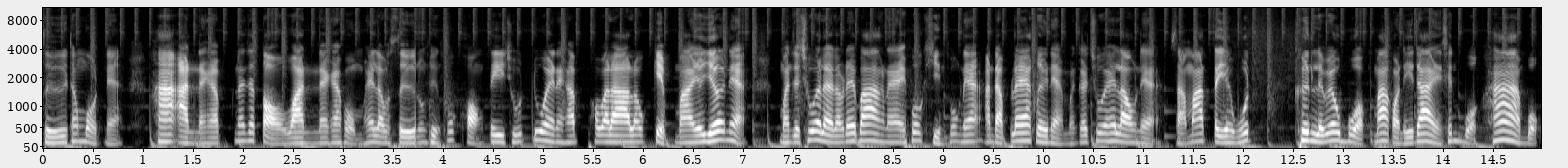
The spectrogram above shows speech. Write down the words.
ซื้อทั้งหมดเนี่ยหอันนะครับ น่าจะต่อวันนะครับผมให้เราซื้อรวมถึงพวกของตีชุดด้วยนะครับพอเวลาเราเก็บมาเยอะๆเนี่ยมันจะช่วยอะไรเราได้บ้างนะไอ้พวกหินพวกนี้อันดับแรกเลยเนี่ยมันก็ช่วยให้เราเนี่ยสามารถตีอาวุธขึ้นเลเวลบวกมากกว่านี้ได้อย่างเช่นบวก5บวก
